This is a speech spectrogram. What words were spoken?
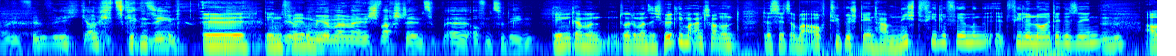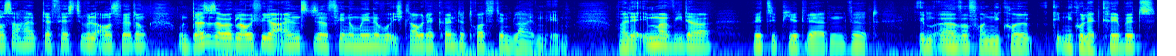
Aber den Film würde ich, glaube ich, jetzt gern sehen. Äh, den um, Film, hier, um hier mal meine Schwachstellen zu, äh, offen zu legen. Den kann man, sollte man sich wirklich mal anschauen. Und das ist jetzt aber auch typisch, den haben nicht viele Filme, viele Leute gesehen, mhm. außerhalb der Festivalauswertung. Und das ist aber, glaube ich, wieder eines dieser Phänomene, wo ich glaube, der könnte trotzdem bleiben eben. Weil der immer wieder rezipiert werden wird. Im Erwe von Nicole, Nicolette Krebitz,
